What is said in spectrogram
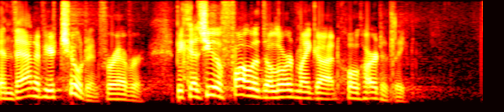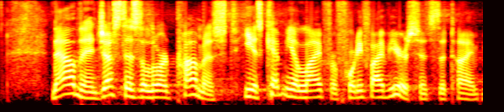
and that of your children forever, because you have followed the Lord my God wholeheartedly. Now then, just as the Lord promised, he has kept me alive for 45 years since the time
